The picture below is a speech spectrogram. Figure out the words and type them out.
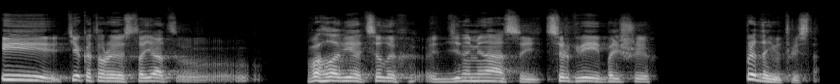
И те, которые стоят э, во главе целых деноминаций, церквей больших, предают Христа.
